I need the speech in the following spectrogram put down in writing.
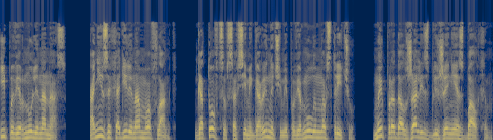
и повернули на нас. Они заходили нам во фланг. Готовцев со всеми Горынычами повернул им навстречу. Мы продолжали сближение с Балхом.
